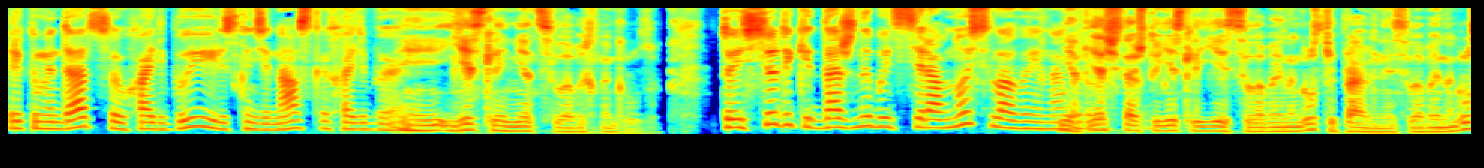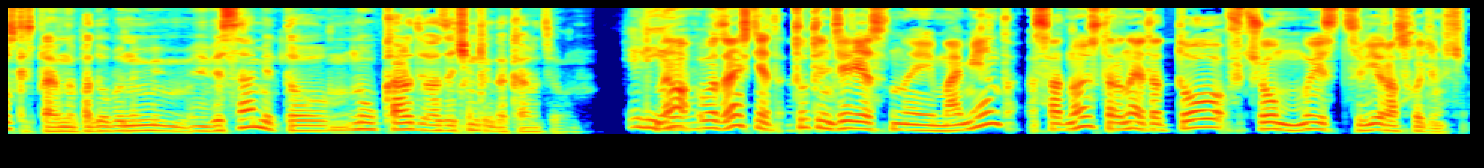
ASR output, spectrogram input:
рекомендацию ходьбы или скандинавской ходьбы. И если нет силовых нагрузок. То есть все-таки должны быть все равно силовые нагрузки? Нет, я считаю, что если есть силовые нагрузки, правильные силовые нагрузки с правильно подобранными весами, то, ну, кардио, а зачем тогда кардио? Илья, Ну, вот знаешь, нет, тут интересный момент. С одной стороны, это то, в чем мы с ЦВИ расходимся.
